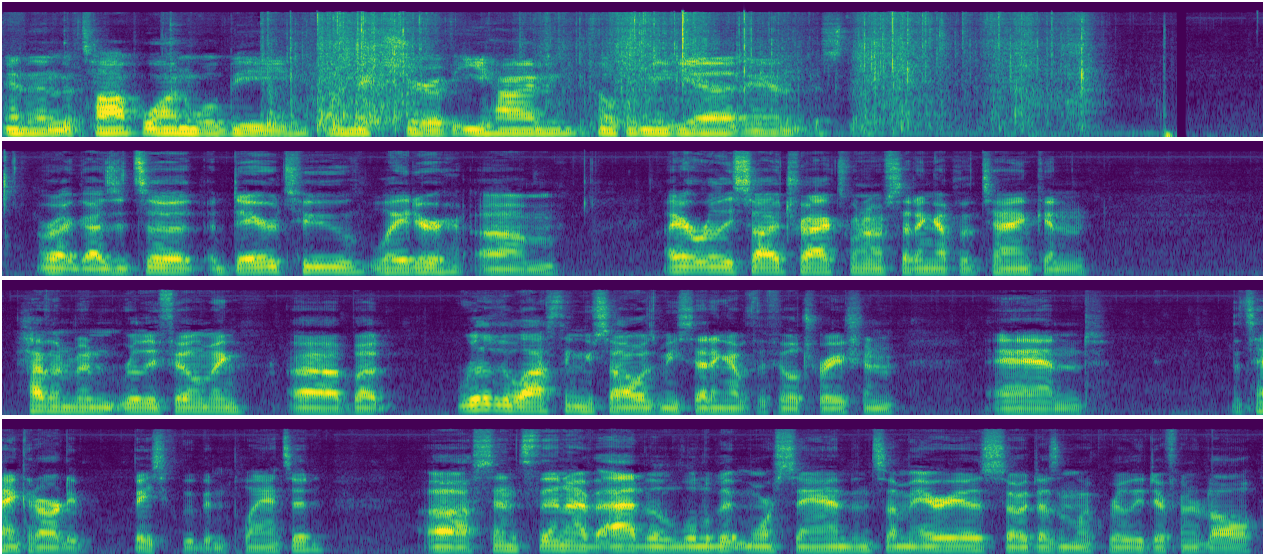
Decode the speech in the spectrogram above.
and then the top one will be a mixture of Eheim filter media and this stuff. Alright guys, it's a, a, day or two later. Um, I got really sidetracked when I was setting up the tank and haven't been really filming. Uh, but really the last thing you saw was me setting up the filtration and the tank had already basically been planted. Uh, since then I've added a little bit more sand in some areas so it doesn't look really different at all.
